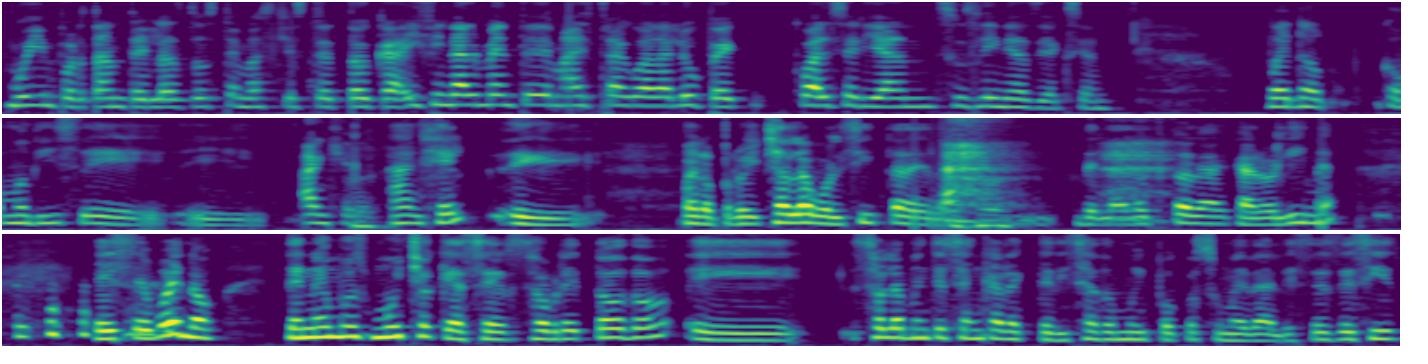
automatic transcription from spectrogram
Muy importante los dos temas que usted toca. Y finalmente, maestra Guadalupe, ¿cuáles serían sus líneas de acción? Bueno, como dice eh, Ángel, Ángel eh, para aprovechar la bolsita de la, de la doctora Carolina, este, bueno, tenemos mucho que hacer, sobre todo eh, solamente se han caracterizado muy pocos humedales, es decir,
